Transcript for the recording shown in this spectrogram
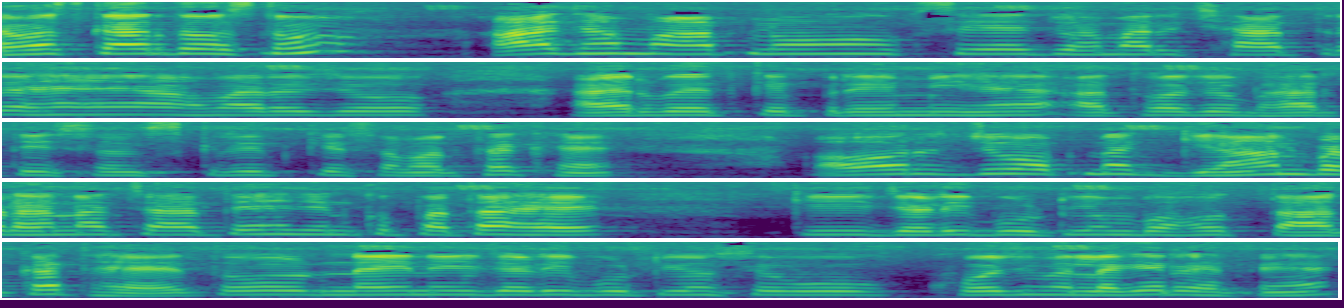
नमस्कार दोस्तों आज हम आप लोगों से जो हमारे छात्र हैं हमारे जो आयुर्वेद के प्रेमी हैं अथवा जो भारतीय संस्कृत के समर्थक हैं और जो अपना ज्ञान बढ़ाना चाहते हैं जिनको पता है कि जड़ी बूटियों में बहुत ताकत है तो नई नई जड़ी बूटियों से वो खोज में लगे रहते हैं।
